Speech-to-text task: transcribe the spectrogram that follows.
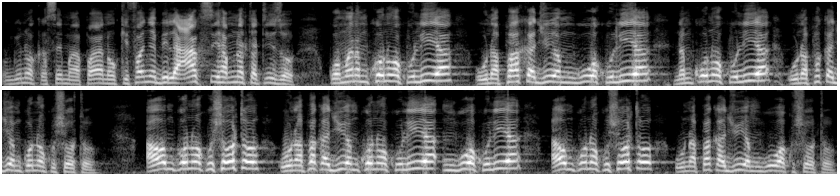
Wengine wakasema hapana ukifanya bila aksi hamna tatizo. Kwa maana mkono wa kulia unapaka juu ya mguu wa kulia na mkono wa kulia unapaka juu ya mkono wa kushoto. Au mkono wa kushoto unapaka juu ya mkono wa kulia mguu wa kulia au mkono wa kushoto unapaka juu ya mguu wa kushoto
